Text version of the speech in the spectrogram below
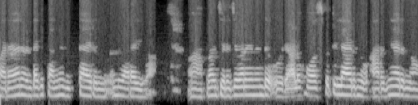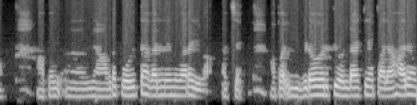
പലഹാരം ഉണ്ടാക്കി തന്നെ വിട്ടായിരുന്നു എന്ന് പറയുക. അപ്പം ചിലച്ച് പറയുന്നുണ്ട് ഒരാൾ ഹോസ്പിറ്റലായിരുന്നു അറിഞ്ഞായിരുന്നോ? അപ്പം ഞാൻ അവിടെ പോയിട്ടാ വരുന്നതെന്ന് പറയുക അച്ഛൻ. അപ്പൊ ഇവിടെ ഒരുത്തി ഉണ്ടാക്കിയ പലഹാരം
